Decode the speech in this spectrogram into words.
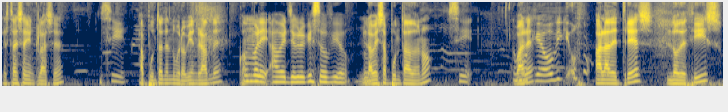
Estáis ahí en clase, ¿eh? Sí. Apuntad el número bien grande. con- Hombre, a ver, yo creo que es obvio. ¿no? Lo habéis apuntado, ¿no? Sí. Como ¿Vale? que obvio. A la de 3 lo decís.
